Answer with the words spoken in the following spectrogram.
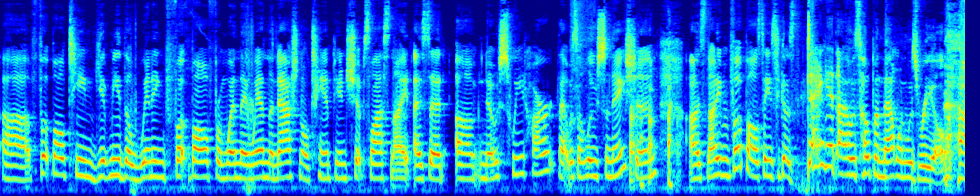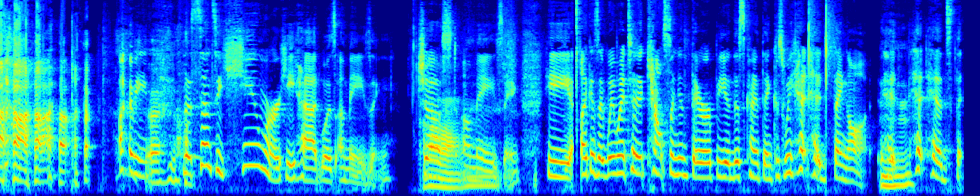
uh, football team give me the winning football from when they won the national championships last night?" I said, um, "No, sweetheart, that was a hallucination. uh, it's not even football season." He goes, "Dang it! I was hoping that one was real." I mean, the sense of humor he had was amazing. Just Oh, amazing. He, like I said, we went to counseling and therapy and this kind of thing because we hit head thing on, hit, hit heads th-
